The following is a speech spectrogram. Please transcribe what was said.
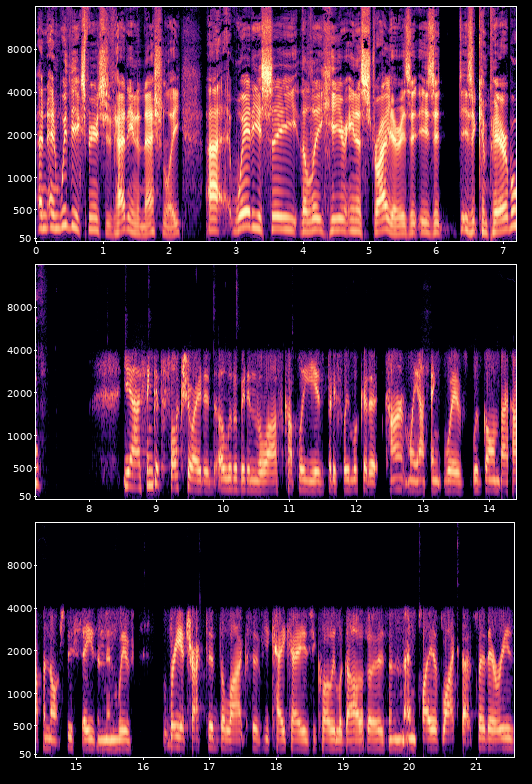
And and with the experience you've had internationally, uh, where do you see the league here in Australia? Is it is it is it comparable? Yeah, I think it's fluctuated a little bit in the last couple of years, but if we look at it currently, I think we've we've gone back up a notch this season, and we've reattracted the likes of your KKs, your Chloe Logarzos, and, and players like that. So there is,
